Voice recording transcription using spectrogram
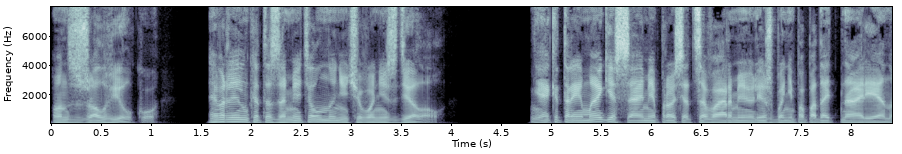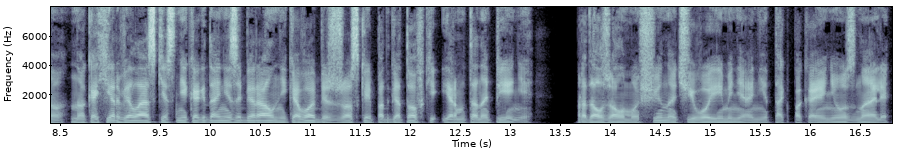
Он сжал вилку. Эверлинг это заметил, но ничего не сделал. «Некоторые маги сами просятся в армию, лишь бы не попадать на арену, но Кахир Веласкес никогда не забирал никого без жесткой подготовки Ирмтона Пени. Продолжал мужчина, чьего имени они так пока и не узнали.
